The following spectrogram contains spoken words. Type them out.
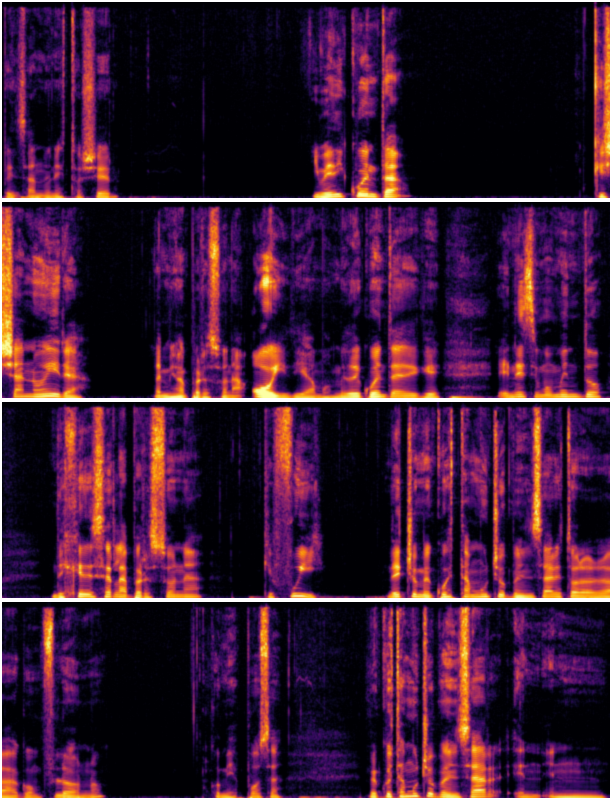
pensando en esto ayer, y me di cuenta que ya no era la misma persona. Hoy, digamos, me doy cuenta de que en ese momento dejé de ser la persona que fui. De hecho, me cuesta mucho pensar, esto lo hablaba con Flor, ¿no? Con mi esposa. Me cuesta mucho pensar en, en,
